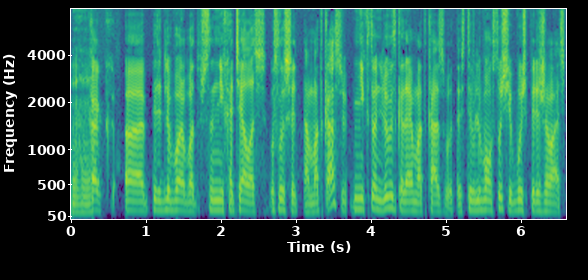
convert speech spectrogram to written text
uh-huh. как э, перед любой работой, потому что не хотелось услышать там отказ. Никто не любит, когда им отказывают. То есть ты в любом случае будешь переживать.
